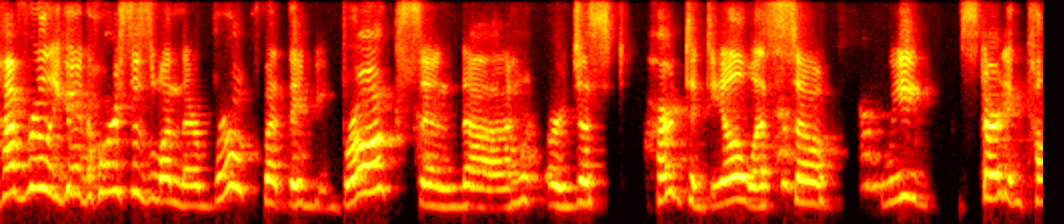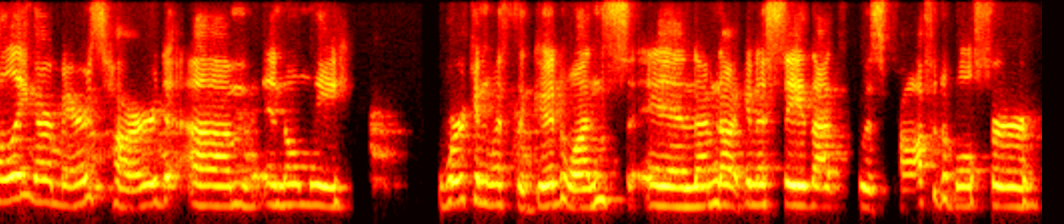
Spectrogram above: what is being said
have really good horses when they're broke, but they'd be broncs and uh, or just hard to deal with. So we started culling our mares hard um, and only working with the good ones. And I'm not going to say that was profitable for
